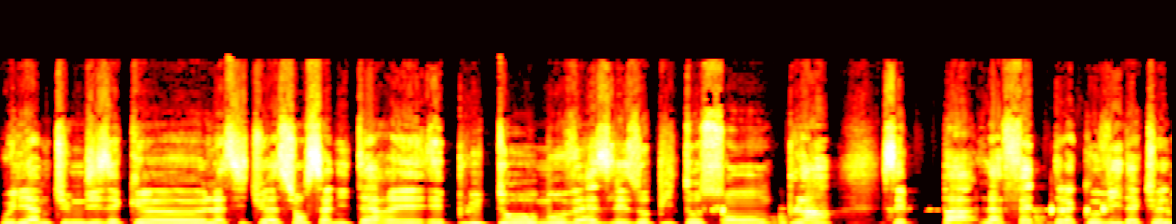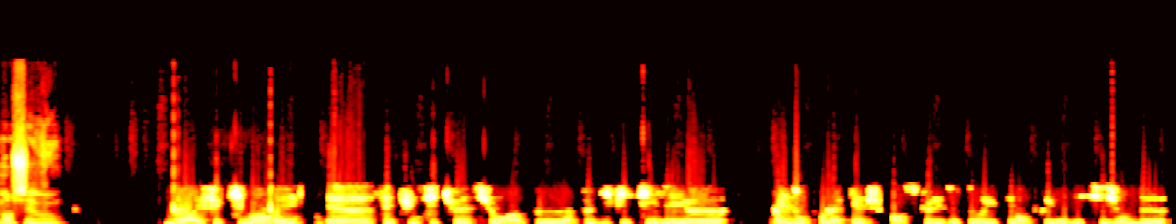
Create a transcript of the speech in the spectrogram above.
William, tu me disais que la situation sanitaire est, plutôt mauvaise, les hôpitaux sont pleins. C'est pas la fête de la Covid actuellement chez vous? Non, effectivement, oui. Euh, c'est une situation un peu un peu difficile et euh, raison pour laquelle je pense que les autorités ont pris la décision de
